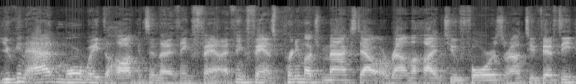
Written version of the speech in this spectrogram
you can add more weight to Hockenson than I think Fant. I think Fant's pretty much maxed out around the high two fours, around 250,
